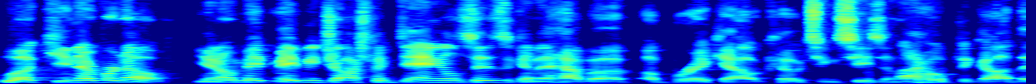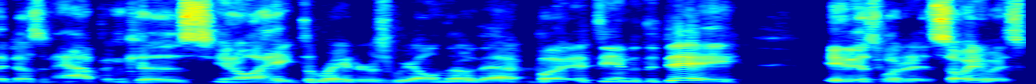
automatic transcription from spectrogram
look, you never know. You know, maybe, maybe Josh McDaniels is going to have a, a breakout coaching season. I hope to God that doesn't happen because you know I hate the Raiders. We all know that, but at the end of the day, it is what it is. So, anyways,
